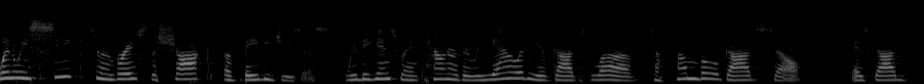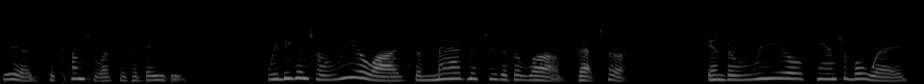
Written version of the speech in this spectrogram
When we seek to embrace the shock of baby Jesus, we begin to encounter the reality of God's love to humble God's self as God did to come to us as a baby we begin to realize the magnitude of the love that took in the real, tangible way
